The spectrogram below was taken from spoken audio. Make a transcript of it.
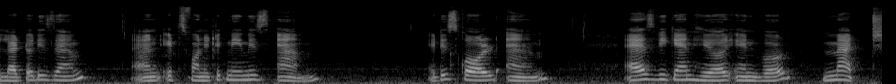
letter is M and its phonetic name is am it is called am as we can hear in word mat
